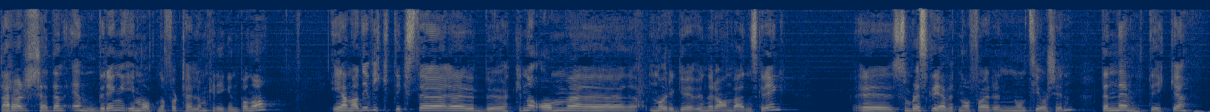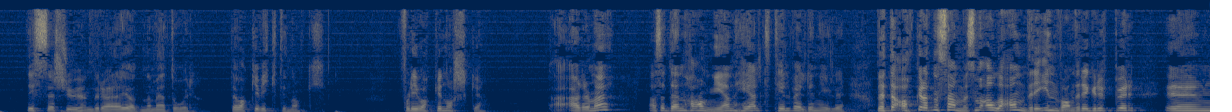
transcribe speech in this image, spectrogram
Der har det skjedd en endring i måten å fortelle om krigen på nå. En av de viktigste eh, bøkene om eh, Norge under annen verdenskrig, eh, som ble skrevet nå for noen tiår siden, den nevnte ikke disse 700 jødene med et ord. Det var ikke viktig nok. For de var ikke norske. Er dere med? Altså, Den hang igjen helt til veldig nylig. Dette er akkurat den samme som alle andre innvandrergrupper eh,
